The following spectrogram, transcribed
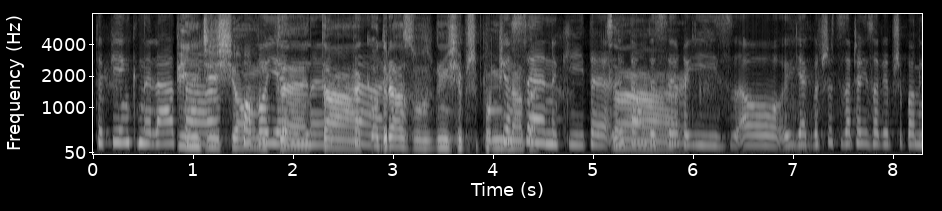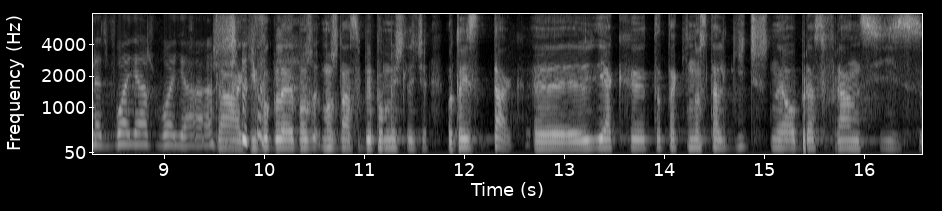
te piękne lata 50. powojenne. Tak, od razu mi się przypomina. Piosenki, te Le Temps de Tak. Cerise, o, jakby wszyscy zaczęli sobie przypominać Voyage, Voyage. Tak, i w ogóle można sobie pomyśleć, bo to jest tak, e, jak to taki nostalgiczny obraz Francji z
